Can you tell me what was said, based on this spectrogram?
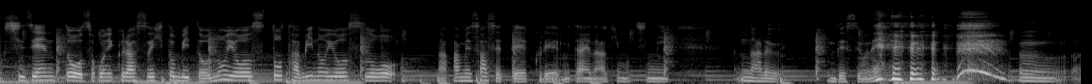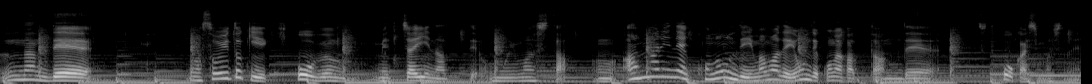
自然とそこに暮らす人々の様子と旅の様子を眺めさせてくれみたいな気持ちになるんですよね。うん、なんで、まあ、そういう時気候文めっちゃいいなって思いました。うん、あんまりね好んで今まで読んでこなかったのでちょっと後悔しましたね。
